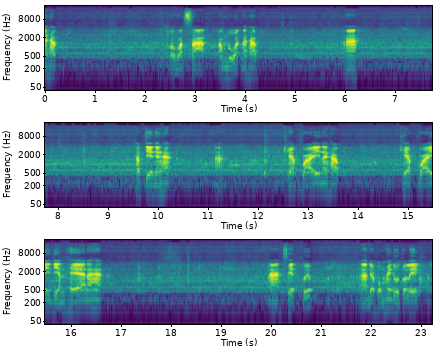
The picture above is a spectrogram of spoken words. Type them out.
นะครับ ประวัติศาสตร์ตำรวจนะครับอ่าชัดเจนยังฮะอะแคปไว้นะครับ แคปไว้เหรียญแท้นะฮะอ่าเสร็จปุ๊บอ่าเดี๋ยวผมให้ดูตัวเลขครับ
